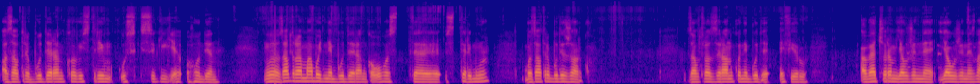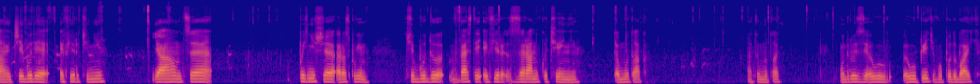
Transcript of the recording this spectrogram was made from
А завтра буде ранковий стрім у ск- скільки годин. Ну, завтра, мабуть, не буде ранкового стріму, бо завтра буде жарко. Завтра зранку не буде ефіру. А вечором я вже не, я вже не знаю, чи буде ефір, чи ні. Я вам це пізніше розповім, чи буду вести ефір зранку, чи ні. Тому так. А тому так. Друзі, лупіть в уподобайки.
